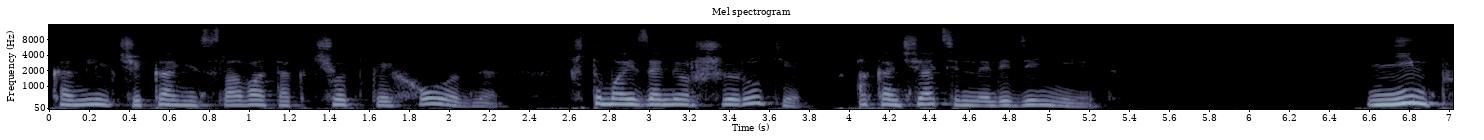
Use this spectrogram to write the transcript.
Камиль чеканит слова так четко и холодно, что мои замерзшие руки окончательно леденеют. Нимб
